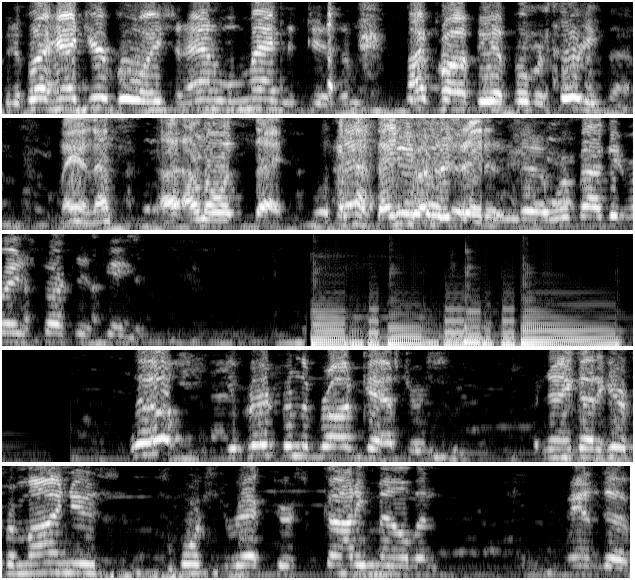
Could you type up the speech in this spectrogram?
But if I had your voice and animal magnetism, I'd probably be up over 30,000. Man, that's, I, I don't know what to say. Well, thanks for Thank you. I appreciate it. And, uh, we're about getting ready to start this game. Well, you've heard from the broadcasters, but now you got to hear from my news sports director, Scotty Melvin. And uh,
